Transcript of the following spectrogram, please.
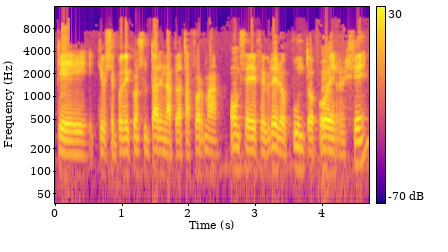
que, que, se puede consultar en la plataforma 11defebrero.org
